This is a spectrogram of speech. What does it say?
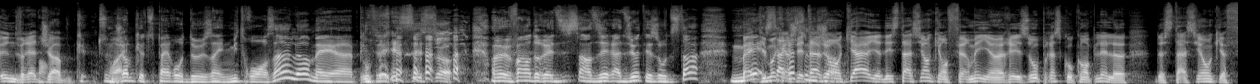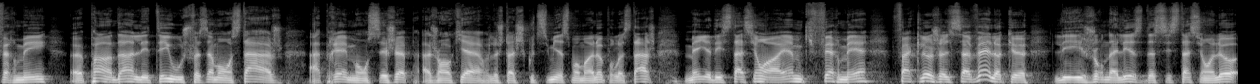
une vraie bon, job. C'est une Ouais. job que tu perds aux deux ans et demi, trois ans, là, mais. euh, tu- c'est ça. un vendredi sans dire adieu à tes auditeurs. Ben, Mais puis moi, ça quand j'étais à. Jonquière, il y a des stations qui ont fermé. Il y a un réseau presque au complet là, de stations qui a fermé euh, pendant l'été où je faisais mon stage après mon cégep à Jonquière. Là, j'étais à Chicoutimi à ce moment-là pour le stage. Mais il y a des stations AM qui fermaient. Fait que là, je le savais là, que les journalistes de ces stations-là,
